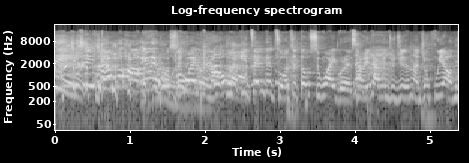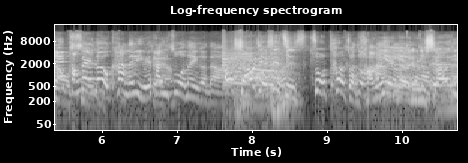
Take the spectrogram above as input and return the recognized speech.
以就是比较不好，因为我是外国人，然后我们一整个桌子都是外国人，所以他们就觉得那就不要闹。因为旁边人都有看的，以为他是做那个的。哦，小姐是指做特种行业的女生。对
